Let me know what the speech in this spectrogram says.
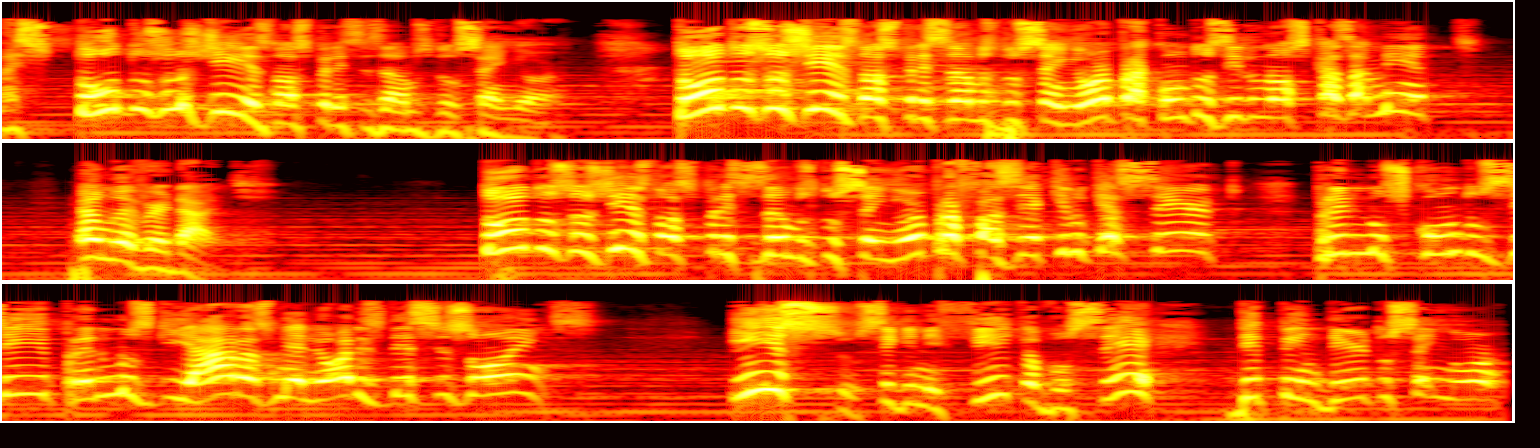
Mas todos os dias nós precisamos do Senhor. Todos os dias nós precisamos do Senhor para conduzir o nosso casamento. É ou não é verdade? Todos os dias nós precisamos do Senhor para fazer aquilo que é certo, para Ele nos conduzir, para Ele nos guiar às melhores decisões. Isso significa você depender do Senhor.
